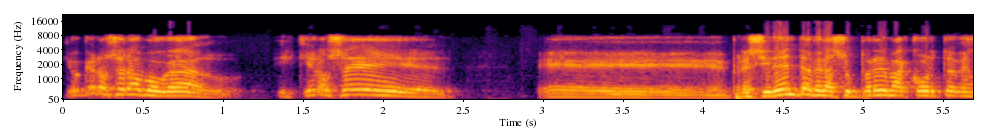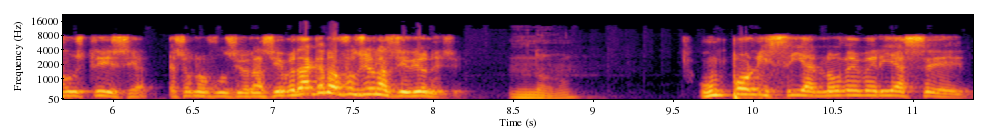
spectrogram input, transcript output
yo quiero ser abogado y quiero ser eh, presidente de la Suprema Corte de Justicia. Eso no funciona así. ¿Verdad que no funciona así, Dionisio? No. Un policía no debería ser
